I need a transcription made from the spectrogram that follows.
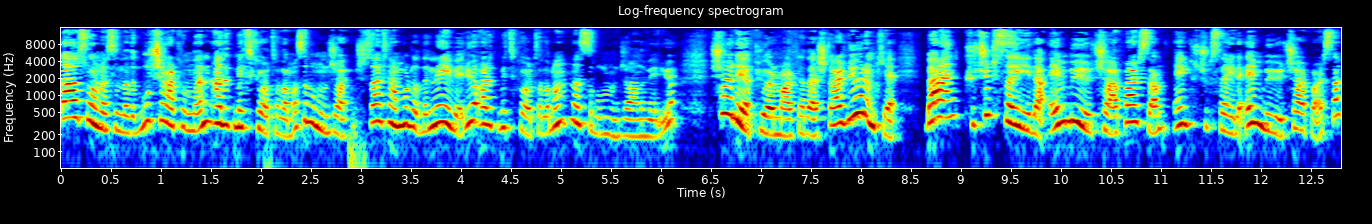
Daha sonrasında da bu çarpımların aritmetik ortalaması bulunacakmış. Zaten burada da neyi veriyor? Aritmetik ortalamanın nasıl bulunacağını veriyor. Şöyle yapıyorum arkadaşlar. Diyorum ki ben küçük sayıyla en büyüğü çarparsam, en küçük sayıyla en büyüğü çarparsam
